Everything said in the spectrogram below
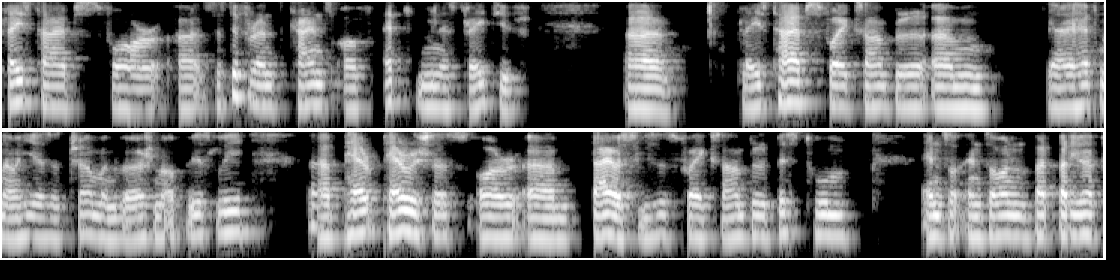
place types for uh, these different kinds of administrative uh, place types. For example, um, yeah, I have now here the German version, obviously uh, par parishes or um, dioceses, for example, bistum, and so and so on. But but you have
